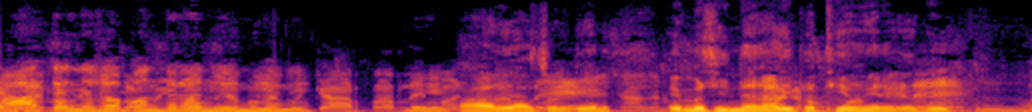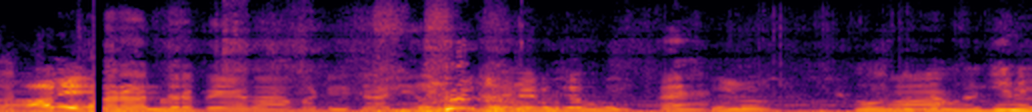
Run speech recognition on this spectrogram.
ਆ 315 ਦੀਆਂ ਇੰਡੀਆਂ ਨੇ। ਆ ਲਿਆ ਛੋਟੇ ਨੇ। ਇਹ ਮਸ਼ੀਨਾਂ ਨਾਲ ਹੀ ਪੱਥੀਆਂ ਹੋਈਆਂ ਨੇ ਗੱਗੂ ਆ ਦੇ। ਹੋਰ ਵੀ ਕਿਉਂ ਹੈਗੀ ਨੇ?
